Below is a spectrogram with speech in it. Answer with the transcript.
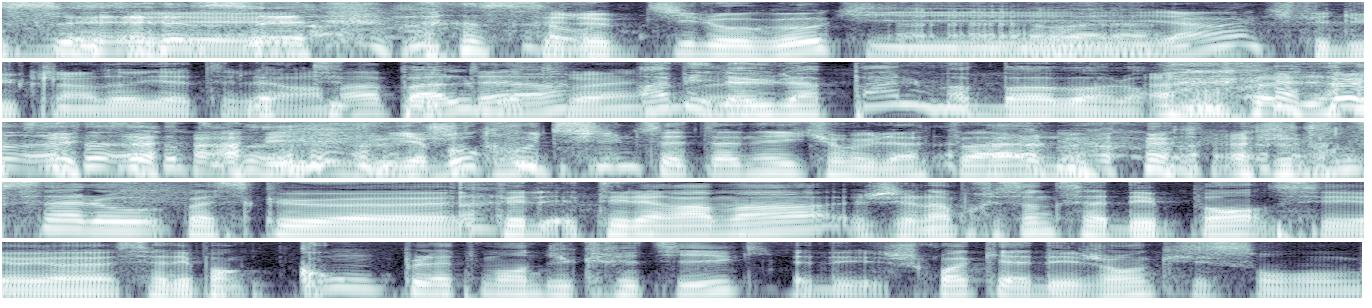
C'est- le petit logo qui, Voilà. hein, qui fait du clin d'œil à Télérama, peut-être. ouais. Ah mais il a eu la palme. Ah, Bah, bah alors. très bien. Il y a beaucoup de films cette année qui ont eu la palme. je trouve ça lourd parce que euh, Télé- Télérama, j'ai l'impression que ça dépend, c'est, euh, ça dépend complètement du critique. Il y a des, je crois qu'il y a des gens qui sont,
